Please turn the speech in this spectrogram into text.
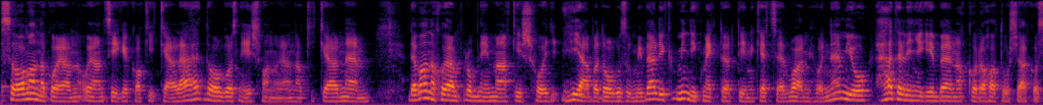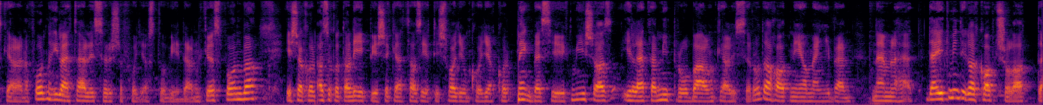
Szóval vannak olyan, olyan cégek, akikkel lehet dolgozni, és van olyan, akikkel nem de vannak olyan problémák is, hogy hiába dolgozunk mi velük, mindig megtörténik egyszer valami, hogy nem jó, hát lényegében akkor a hatósághoz kellene fordulni, illetve először is a fogyasztóvédelmi központba, és akkor azokat a lépéseket azért is vagyunk, hogy akkor megbeszéljük mi is az, illetve mi próbálunk először odahatni, amennyiben nem lehet. De itt mindig a kapcsolat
